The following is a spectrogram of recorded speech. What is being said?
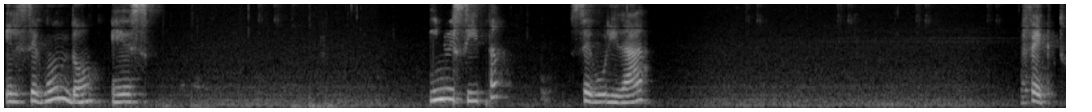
El segundo es y necesita seguridad. Perfecto.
